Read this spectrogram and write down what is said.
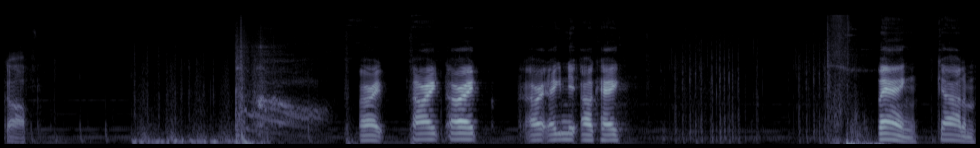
Fuck off. Alright, alright, alright. Alright, I can do- okay. Bang. Got him.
